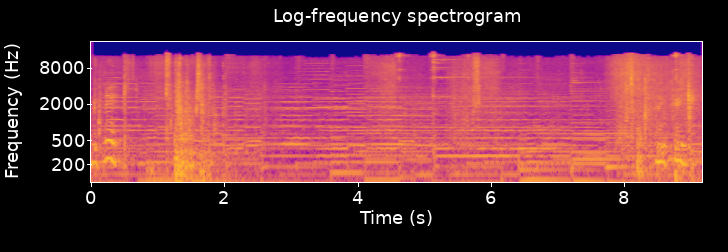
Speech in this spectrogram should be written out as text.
Μικρή. Μικρή.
